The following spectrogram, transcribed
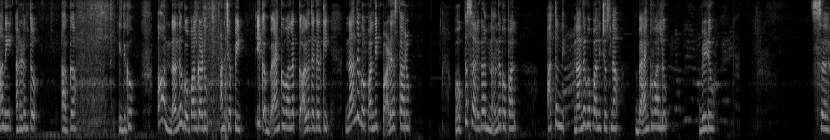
అని అనడంతో అక్క ఇదిగో ఆ నందగోపాల్ గాడు అని చెప్పి ఇక బ్యాంకు వాళ్ళ కాళ్ళ దగ్గరికి నందగోపాల్ని పాడేస్తారు. ఒక్కసారిగా నందగోపాల్ అతన్ని నందగోపాల్ని చూసిన బ్యాంకు వాళ్ళు వీడు సార్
